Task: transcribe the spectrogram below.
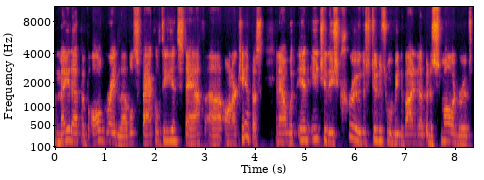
made up of all grade levels faculty and staff uh, on our campus. Now within each of these crew the students will be divided up into smaller groups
